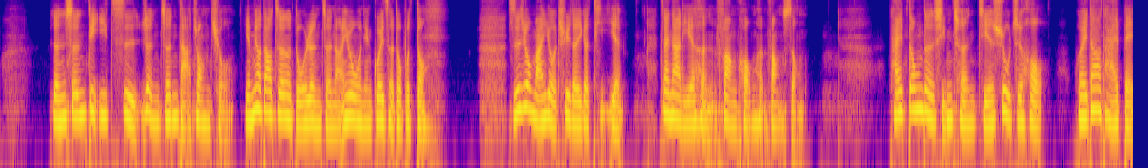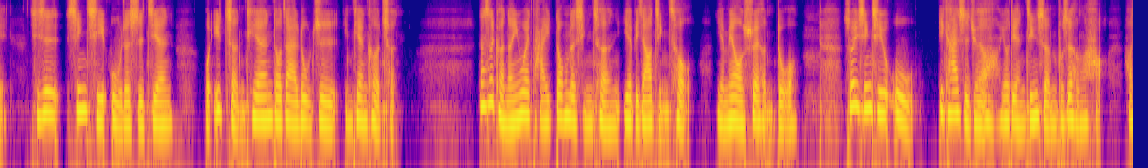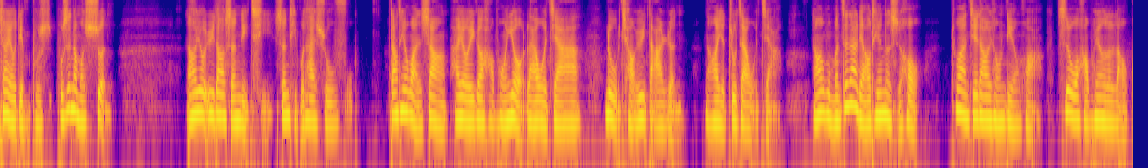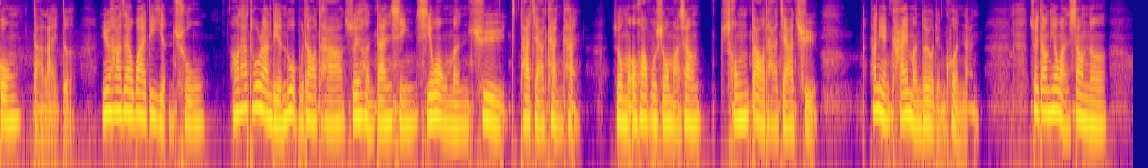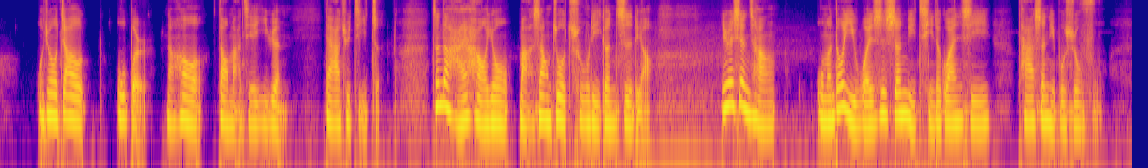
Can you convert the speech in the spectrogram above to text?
人生第一次认真打撞球，也没有到真的多认真啊，因为我连规则都不懂，只是就蛮有趣的一个体验。在那里也很放空，很放松。台东的行程结束之后，回到台北，其实星期五的时间，我一整天都在录制影片课程。但是可能因为台东的行程也比较紧凑，也没有睡很多，所以星期五一开始觉得啊，有点精神不是很好，好像有点不是不是那么顺，然后又遇到生理期，身体不太舒服。当天晚上还有一个好朋友来我家录巧遇达人，然后也住在我家。然后我们正在聊天的时候，突然接到一通电话，是我好朋友的老公打来的，因为他在外地演出，然后他突然联络不到他，所以很担心，希望我们去他家看看。所以我们二话不说，马上冲到他家去。他连开门都有点困难，所以当天晚上呢，我就叫。Uber，然后到马街医院带他去急诊，真的还好，有马上做处理跟治疗。因为现场我们都以为是生理期的关系，他身体不舒服，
